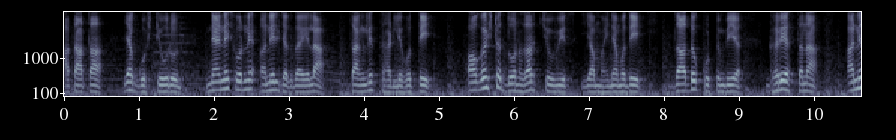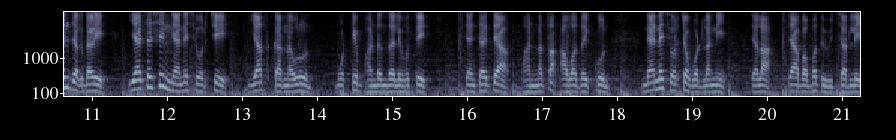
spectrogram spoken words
आता आता या गोष्टीवरून ज्ञानेश्वरने अनिल जगदाळेला चांगलेच झाडले होते. ऑगस्ट दोन हजार चोवीस या महिन्यामध्ये जाधव कुटुंबीय घरी असताना अनिल जगदाळे याच्याशी ज्ञानेश्वरचे याच कारणावरून मोठे भांडण झाले होते. त्यांच्या त्या भांडणाचा आवाज ऐकून ज्ञानेश्वरच्या वडिलांनी त्याला त्याबाबत विचारले.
